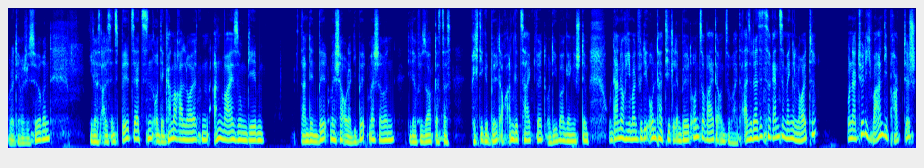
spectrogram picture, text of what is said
oder die Regisseurin die das alles ins Bild setzen und den Kameraleuten Anweisungen geben. Dann den Bildmischer oder die Bildmischerin, die dafür sorgt, dass das richtige Bild auch angezeigt wird und die Übergänge stimmen. Und dann noch jemand für die Untertitel im Bild und so weiter und so weiter. Also da sitzen eine ganze Menge Leute. Und natürlich waren die praktisch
